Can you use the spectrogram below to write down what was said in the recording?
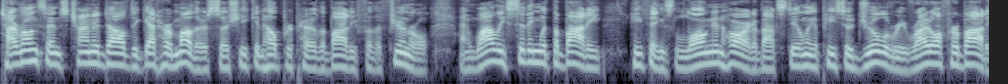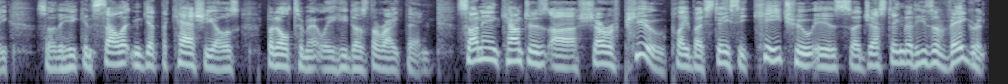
Tyrone sends China Doll to get her mother so she can help prepare the body for the funeral. And while he's sitting with the body, he thinks long and hard about stealing a piece of jewelry right off her body so that he can sell it and get the cash he owes, but ultimately he does the right thing. Sonny encounters uh, Sheriff Pugh, played by Stacy Keach, who is suggesting that he's a vagrant.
